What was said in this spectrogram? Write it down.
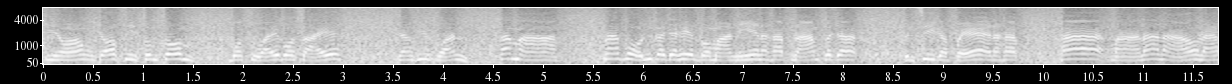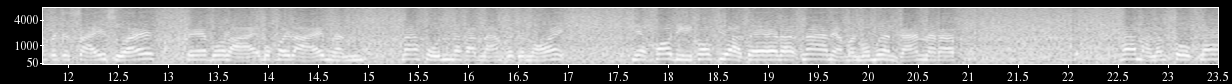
พี่น้องจะออกสีส้มๆโบสวยโบใสอย่างที่ควรถ้ามาหน้าฝนก็จะเห็นประมาณนี้นะครับ น้ำก็จะเป็นสีกาแฟนะครับ ถ้ามาหน้าหนาวน้ำก็จะใสสวยแต่โบหลายโบค่อยหลายเหมือนหน้าฝนนะครับ น้ำก็จะน้อยเนี่ยข้อดีข้อเสียแต่ละหน้าเนี่ยมันเหมือนกันนะครับ ถ้ามาน้ำตกหน้า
